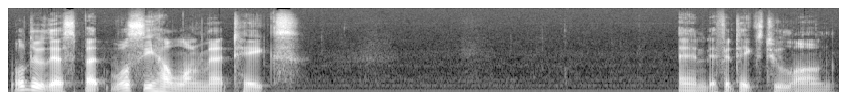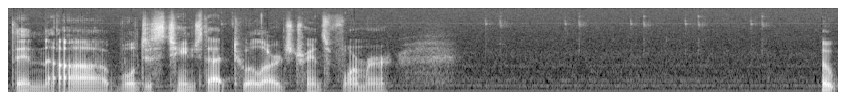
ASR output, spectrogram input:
we'll do this, but we'll see how long that takes and if it takes too long, then uh, we'll just change that to a large transformer. Oh.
